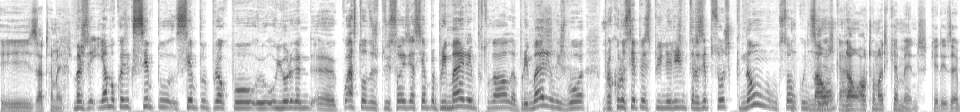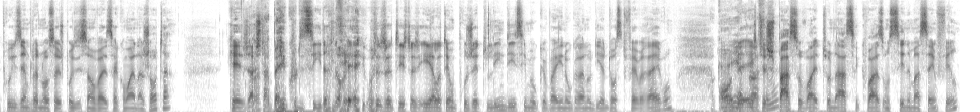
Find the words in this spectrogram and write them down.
Exatamente. Mas e há uma coisa que sempre, sempre preocupou o Jürgen, uh, quase todas as exposições, é sempre a primeira em Portugal, a primeira em Lisboa, procuram sempre esse pioneirismo, trazer pessoas que não são conhecidas não, cá. Não automaticamente. Quer dizer, por exemplo, a nossa exposição vai ser com a Ana Jota, que já está bem conhecida, não é? Os artistas, e ela tem um projeto lindíssimo que vai inaugurar no dia 12 de fevereiro, okay, onde este espaço vai tornar-se quase um cinema sem fio.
